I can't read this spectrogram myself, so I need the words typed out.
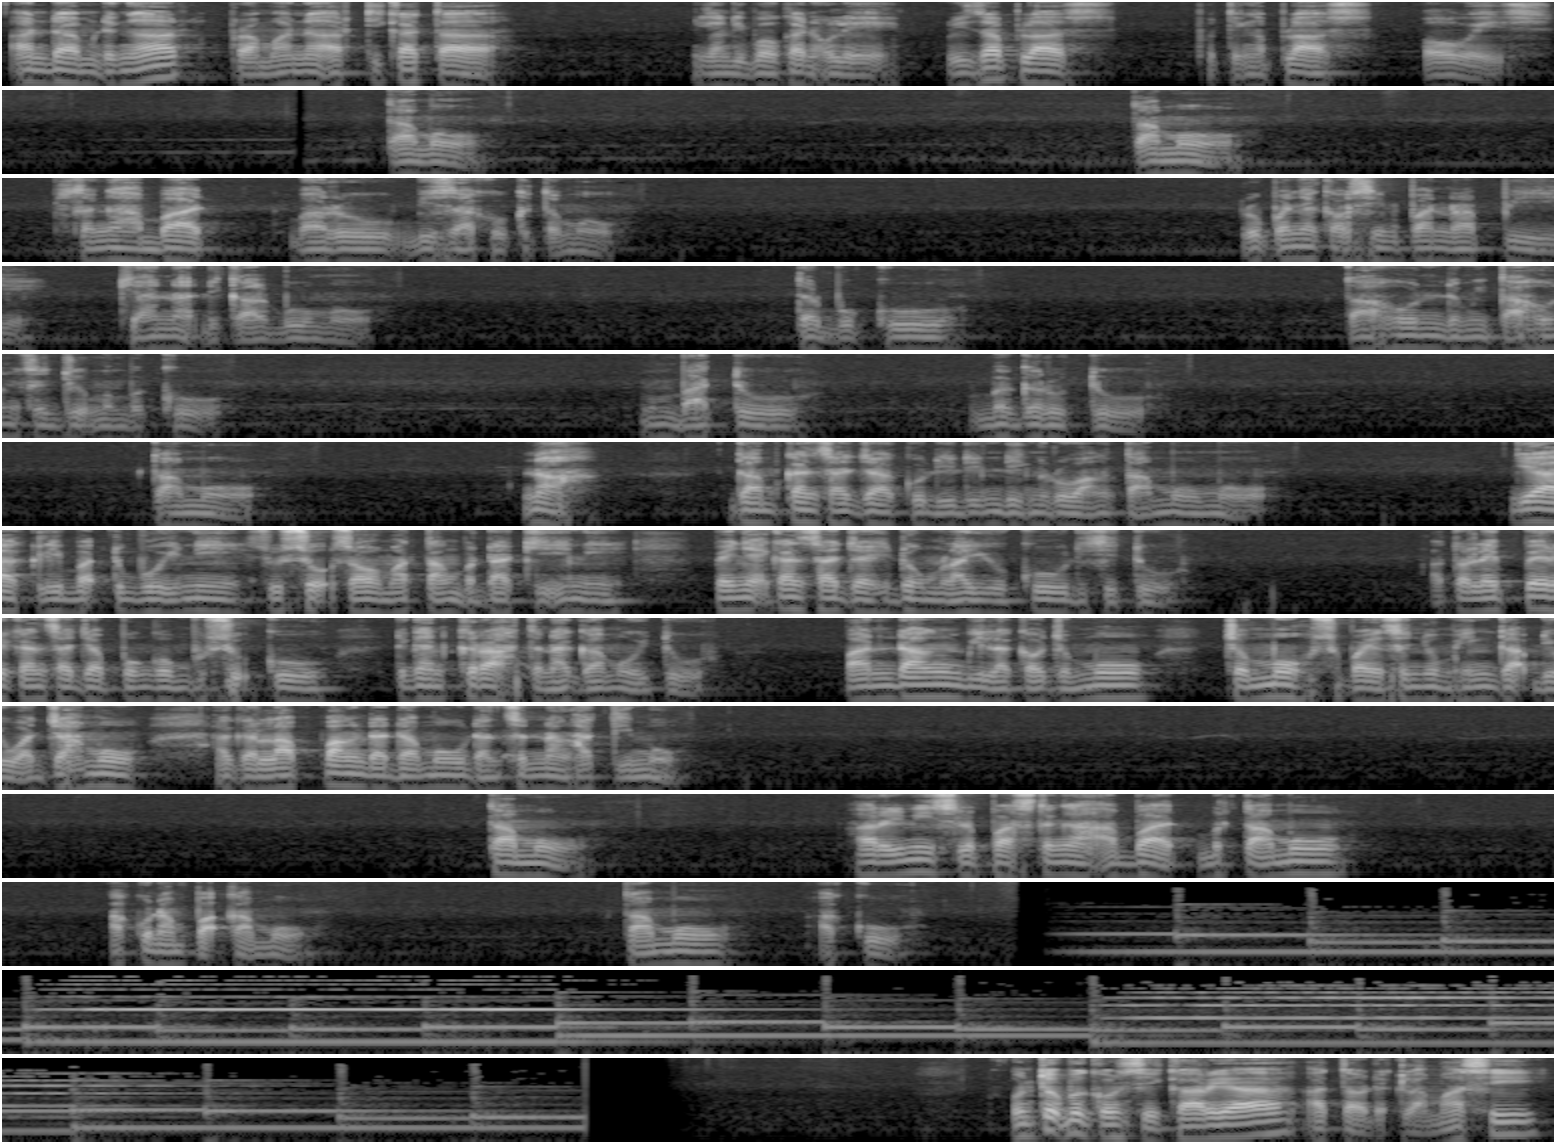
Anda mendengar Pramana Arti Kata yang dibawakan oleh Riza Plus, Putinga Plus, always. Tamu. Tamu. Setengah abad baru bisa aku ketemu. Rupanya kau simpan rapi kianat di kalbumu. Terbuku tahun demi tahun sejuk membeku. Membatu bergerutu. Tamu. Nah, gamkan saja aku di dinding ruang tamumu. Ya, kelibat tubuh ini, susuk sawo matang berdaki ini, penyekkan saja hidung Melayuku di situ. Atau leperkan saja punggung busukku dengan kerah tenagamu itu. Pandang bila kau jemu, cemuh supaya senyum hinggap di wajahmu agar lapang dadamu dan senang hatimu. Tamu Hari ini selepas setengah abad bertamu, aku nampak kamu. Tamu aku. Untuk berkongsi karya atau deklamasi,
